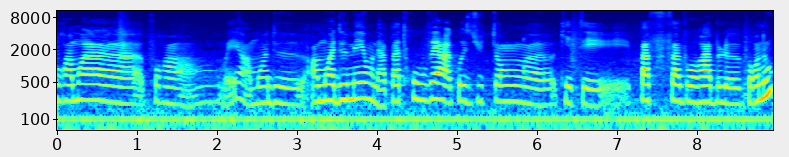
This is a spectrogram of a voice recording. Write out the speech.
Pour un mois, de, mai, on n'a pas trop ouvert à cause du temps qui était pas favorable pour nous.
